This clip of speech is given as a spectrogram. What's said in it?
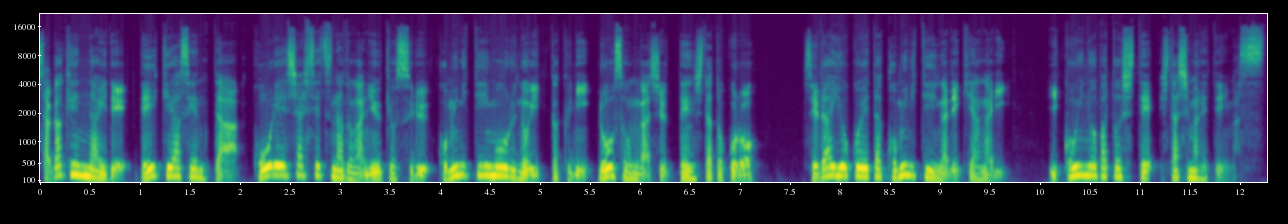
佐賀県内でデイケアセンター高齢者施設などが入居するコミュニティモールの一角にローソンが出店したところ世代を超えたコミュニティが出来上がり憩いの場として親しまれています。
